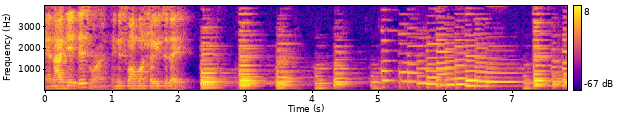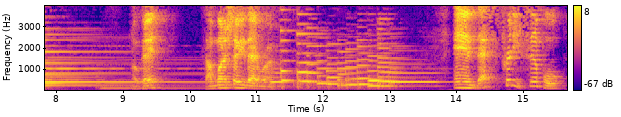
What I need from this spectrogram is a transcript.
and I did this run, and this is what I'm going to show you today. Okay, so I'm going to show you that run. And that's pretty simple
